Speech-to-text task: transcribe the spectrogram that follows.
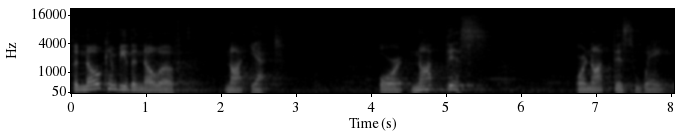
The no can be the no of not yet, or not this, or not this way.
